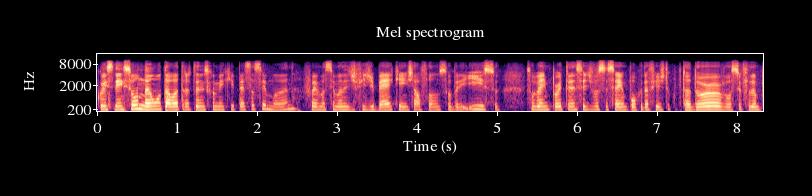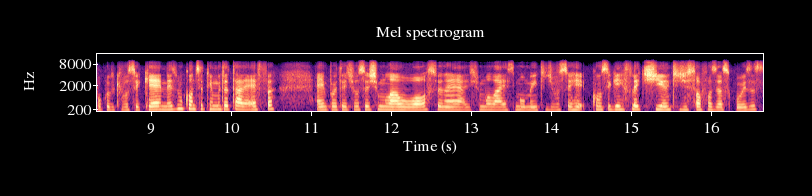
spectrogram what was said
Coincidência ou não, eu estava tratando isso com a minha equipe essa semana. Foi uma semana de feedback, a gente estava falando sobre isso, sobre a importância de você sair um pouco da frente do computador, você fazer um pouco do que você quer, mesmo quando você tem muita tarefa. É importante você estimular o ócio, né? Estimular esse momento de você conseguir refletir antes de só fazer as coisas.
